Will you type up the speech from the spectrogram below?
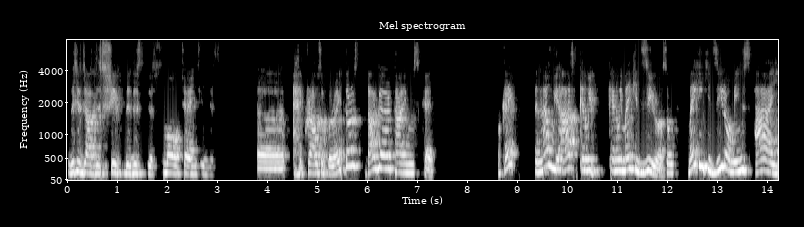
This is just this shift, this, this small change in this uh, Kraus operators, dagger times k. Okay, and now we ask, can we can we make it zero? So making it zero means i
